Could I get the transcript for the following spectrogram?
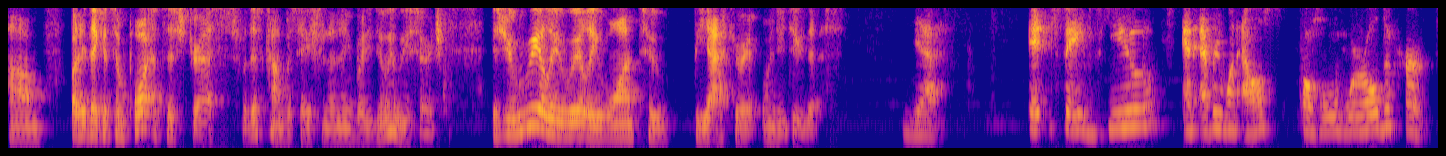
Um, but I think it's important to stress for this conversation and anybody doing research is you really, really want to be accurate when you do this. Yes it saves you and everyone else a whole world of hurt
